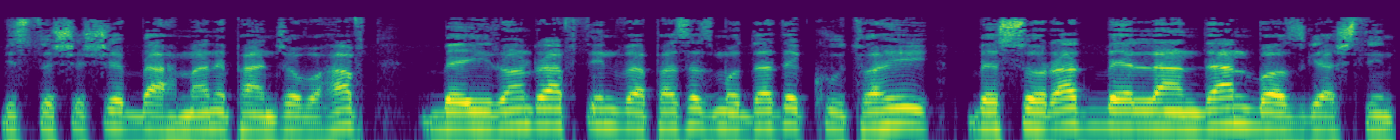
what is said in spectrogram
26 بهمن 57 به ایران رفتین و پس از مدت کوتاهی به سرعت به لندن بازگشتین.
